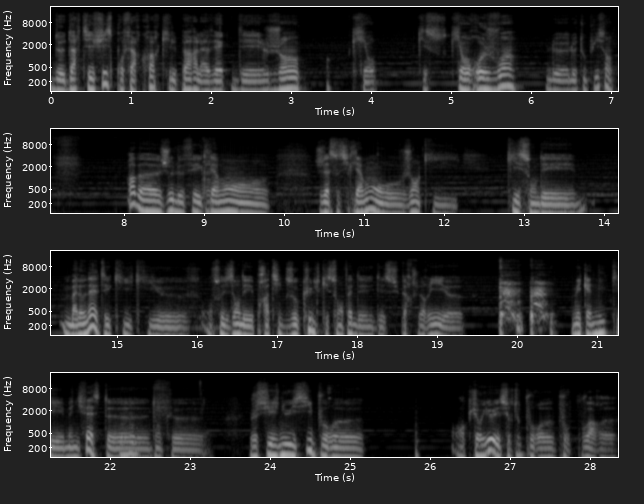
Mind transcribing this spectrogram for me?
d'artifice pour faire croire qu'il parle avec des gens qui ont qui, ont rejoint le, le tout puissant. Ah bah, je le fais clairement. Je l'associe clairement aux gens qui qui sont des malhonnêtes et qui qui euh, ont soi-disant des pratiques occultes qui sont en fait des, des supercheries euh, mécaniques et manifestes. Euh, Donc, euh, je suis venu ici pour euh, en curieux et surtout pour pour pouvoir euh,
